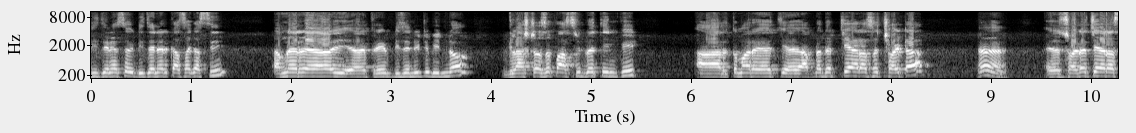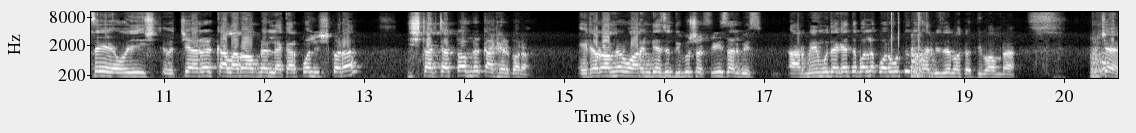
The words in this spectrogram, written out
ডিজাইন আছে, ওই ডিজাইনের কাছাকাছি। আপনার ফ্রেম ডিজাইন একটু ভিন্ন। গ্লাসটা আছে পাঁচ ফিট বাই তিন ফিট আর তোমার আপনাদের চেয়ার আছে ছয়টা। হ্যাঁ? ছয়টা চেয়ার আছে। ওই চেয়ারের কালারও আপনার লেখার পলিশ করা। স্ট্রাকচারটাও আপনার কাঠের করা। এটারও আপনার ওয়ারেন্টি আছে দুই বছর ফ্রি সার্ভিস আর মেমু দেখাতে পারলে পরবর্তীতে সার্ভিস দিব আমরা। বুঝছেন?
